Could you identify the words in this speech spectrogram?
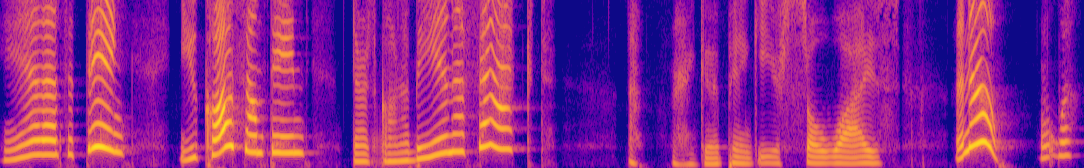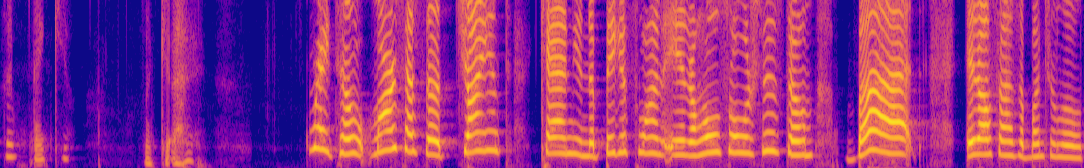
Yeah, that's the thing. You cause something, there's gonna be an effect. Very good, Pinky. You're so wise. I know. Well, well um, thank you. Okay. Right, so Mars has the giant canyon, the biggest one in the whole solar system, but it also has a bunch of little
